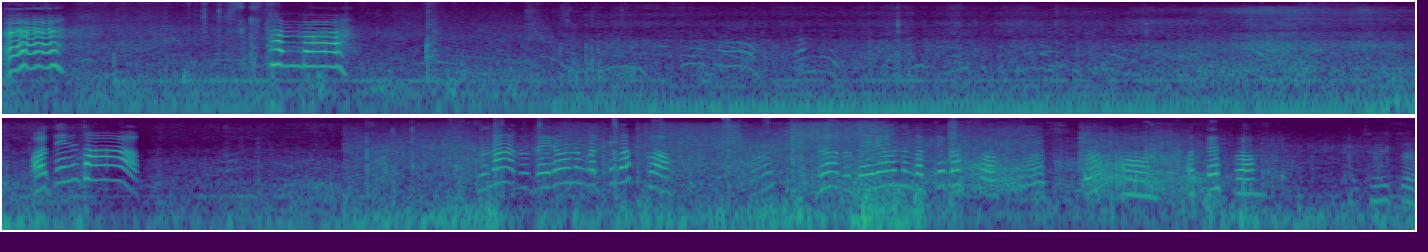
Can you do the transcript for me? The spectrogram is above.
에 스키 탄다. 어진석 누나 너 내려오는 거 찍었어 누나 너 내려오는 거 찍었어. 아 진짜? 어, 어땠어? 재밌어.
